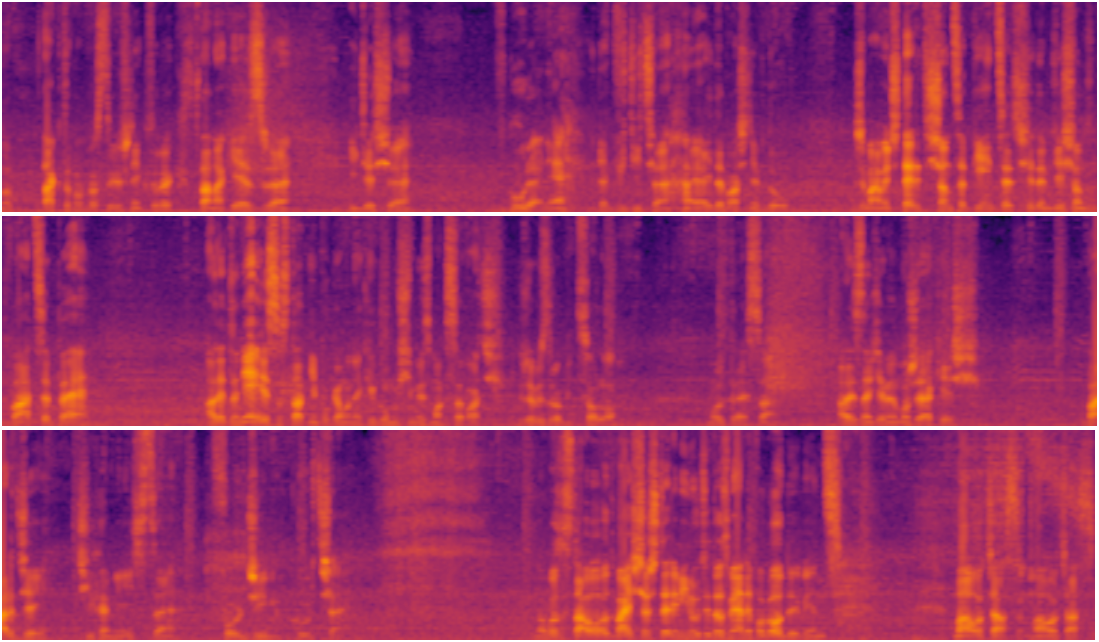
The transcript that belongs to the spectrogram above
No tak to po prostu już w niektórych stanach jest, że idzie się w górę, nie? Jak widzicie, a ja idę właśnie w dół. Że mamy 4572 CP, ale to nie jest ostatni Pokémon, jakiego musimy zmaksować, żeby zrobić solo Moltresa ale znajdziemy może jakieś bardziej ciche miejsce. Full gym, kurczę. No bo zostało 24 minuty do zmiany pogody, więc mało czasu, mało czasu.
